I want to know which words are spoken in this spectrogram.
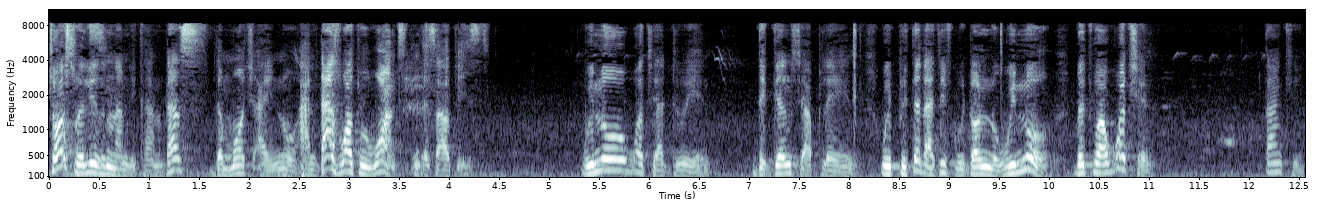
Just release Nnamdi Kanu. That's the much I know. And that's what we want in the Southeast. We know what you are doing, the games you are playing. We pretend as if we don't know. We know, but we are watching. Thank you.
